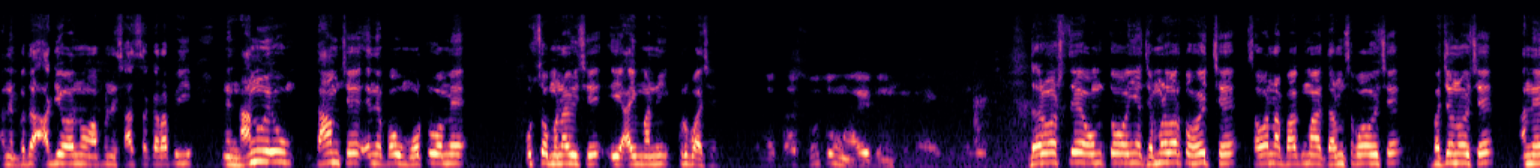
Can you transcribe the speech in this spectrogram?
અને બધા આગેવાનો આપણને સાથ સહકાર આપી અને નાનું એવું ધામ છે, એને બહુ મોટું અમે ઉત્સવ મનાવી છે, એ આઈમાની કૃપા છે દર વર્ષે? ઓમ તો અહીંયા જમણવાર તો હોય જ છે, સવારના ભાગમાં ધર્મસભા હોય છે, ભજન હોય છે અને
